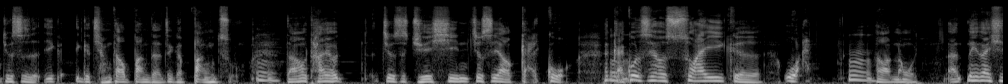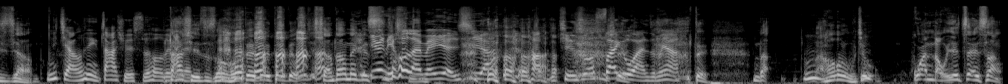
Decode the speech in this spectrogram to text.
就是一个一个强盗帮的这个帮主，嗯，然后他要就是决心就是要改过，那改过是要摔一个碗，嗯，好，那我啊那段戏是这样，你讲的是你大学时候的大学的时候，对对对对，我就想到那个，因为你后来没演戏啊。好，请说摔个碗怎么样？对，那然后我就关老爷在上。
